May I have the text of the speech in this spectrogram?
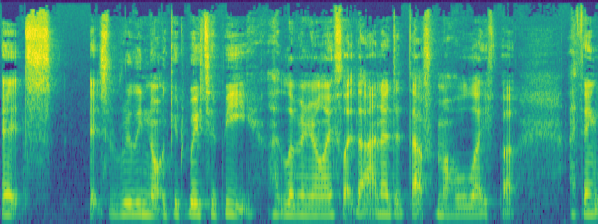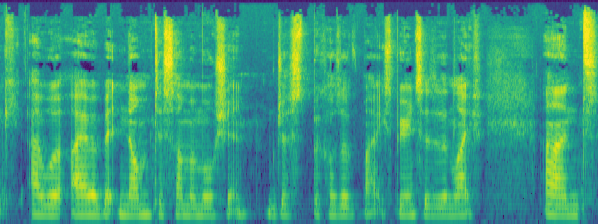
it's it's really not a good way to be uh, living your life like that. And I did that for my whole life, but I think I, will, I am a bit numb to some emotion just because of my experiences in life. And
